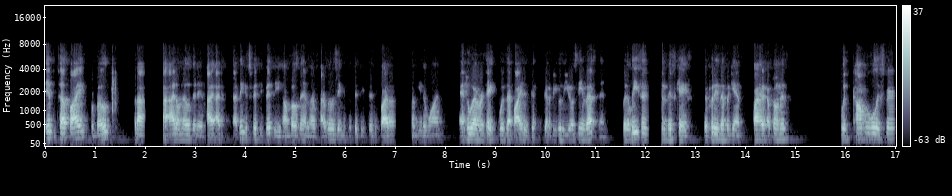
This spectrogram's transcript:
it's a tough fight for both, but I I don't know that it. I I, I think it's 50-50 on both ends. I, I really think it's a 50-50 fight on either one. And whoever takes with that fight is going to be who the UFC invests in. But at least in, in this case, they're putting them against fight opponents with comparable experience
